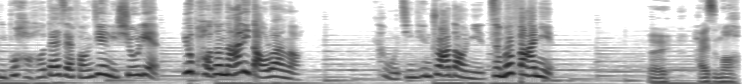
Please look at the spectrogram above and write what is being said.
你不好好待在房间里修炼，又跑到哪里捣乱了？看我今天抓到你，怎么罚你！哎，孩子妈，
